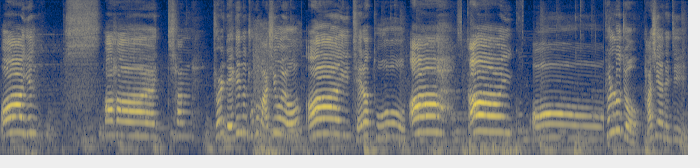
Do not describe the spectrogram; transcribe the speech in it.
아, 얜 하하 참. 별 4개는 조금 아쉬워요. 아, 이 제라토. 아, 아이고. 어. 별로죠? 다시 해야 되지.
